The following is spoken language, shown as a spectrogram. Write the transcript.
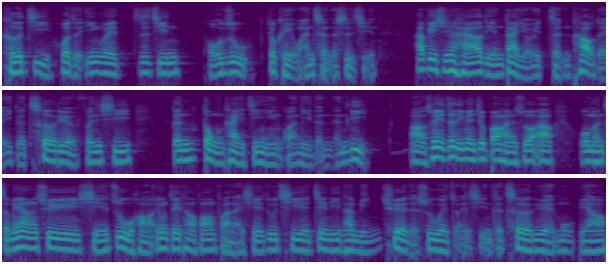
科技或者因为资金投入就可以完成的事情，它必须还要连带有一整套的一个策略分析跟动态经营管理的能力。啊，所以这里面就包含说啊，我们怎么样去协助哈，用这套方法来协助企业建立它明确的数位转型的策略目标，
